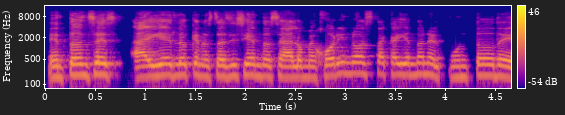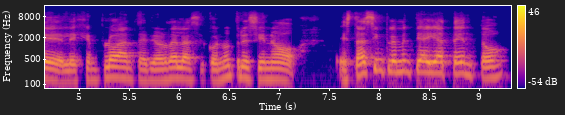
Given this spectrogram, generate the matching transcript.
Entonces, ahí es lo que nos estás diciendo, o sea, a lo mejor y no está cayendo en el punto del ejemplo anterior de la psiconutri, sino estás simplemente ahí atento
